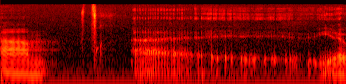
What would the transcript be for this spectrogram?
um, uh, you know,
